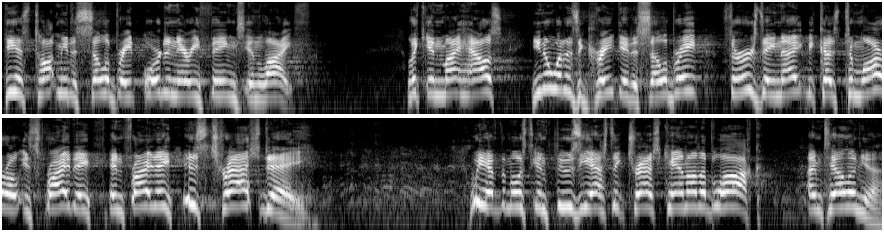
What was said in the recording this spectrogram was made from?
He has taught me to celebrate ordinary things in life. Like in my house, you know what is a great day to celebrate? Thursday night, because tomorrow is Friday, and Friday is trash day. We have the most enthusiastic trash can on the block. I'm telling you.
